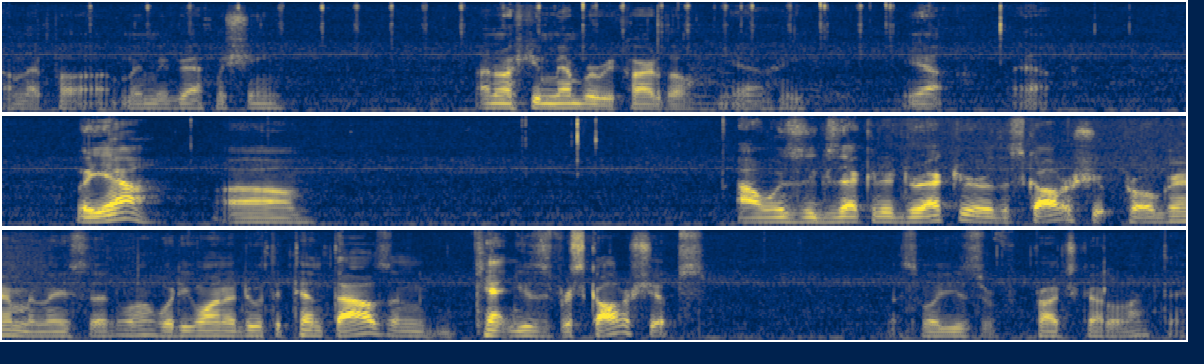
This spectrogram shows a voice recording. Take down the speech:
on that uh, mimeograph machine. I don't know if you remember Ricardo. Yeah, he, Yeah, yeah. But yeah, um, I was executive director of the scholarship program, and they said, "Well, what do you want to do with the ten thousand? Can't use it for scholarships. That's why we use it for Project Adelante."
